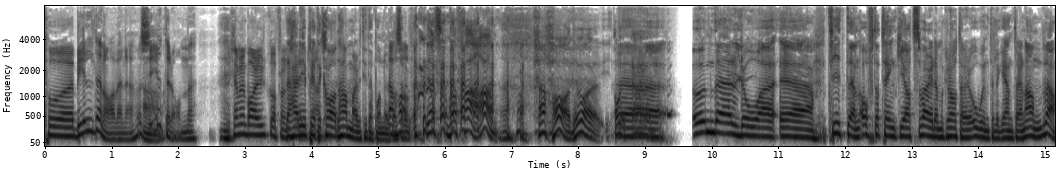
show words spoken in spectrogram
på bilden av henne. De ser ja. inte dem. Det kan man bara utgå från. Det här är ju Peter Kadhammar vi tittar på nu. Jaha, vad fan. Jaha, det var... Oj, uh, under då eh, titeln Ofta tänker jag att Sverigedemokrater är ointelligentare än andra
